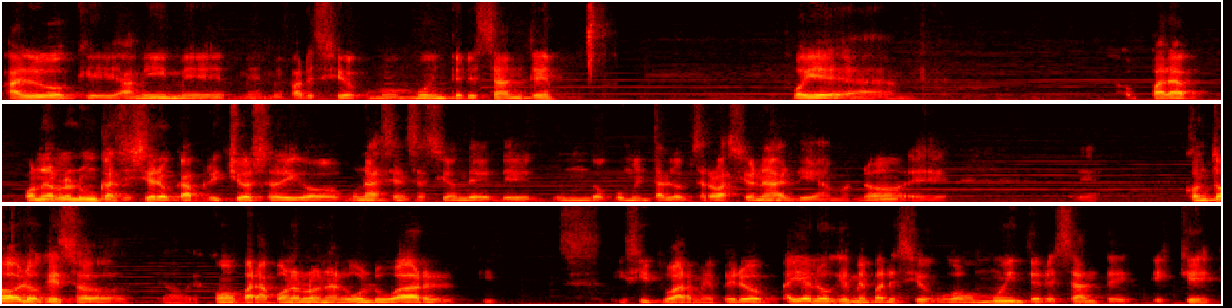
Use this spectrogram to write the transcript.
algo que a mí me, pareció como muy interesante. Voy a, para ponerlo en un casillero caprichoso, digo, una sensación de, un documental observacional, digamos, ¿no? Eh, eh, con todo lo que eso, es como para ponerlo en algún lugar y, situarme, pero hay algo que me pareció como muy interesante, es que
